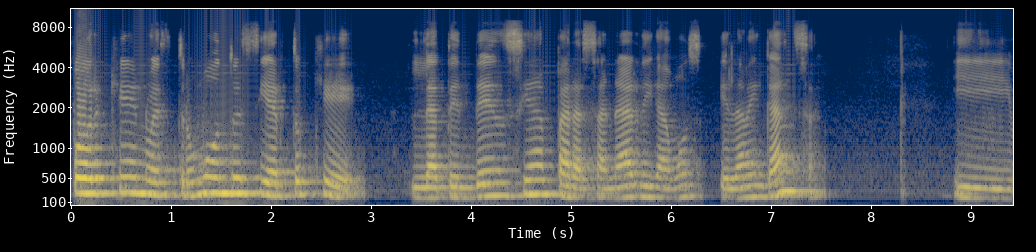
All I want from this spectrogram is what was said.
Porque en nuestro mundo es cierto que la tendencia para sanar, digamos, es la venganza. Y,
